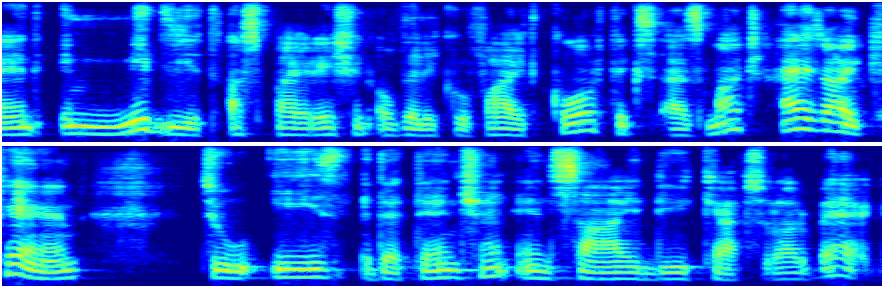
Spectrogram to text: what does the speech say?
and immediate aspiration of the liquefied cortex as much as I can to ease the tension inside the capsular bag.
